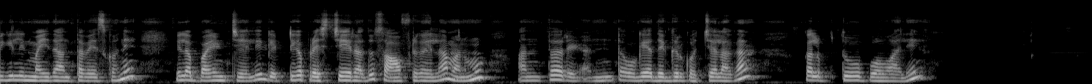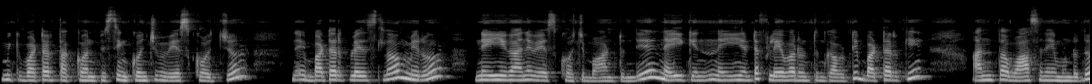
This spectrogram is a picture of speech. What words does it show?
మిగిలిన మైదా అంతా వేసుకొని ఇలా బైండ్ చేయాలి. గట్టిగా ప్రెస్ చేయరాదు సాఫ్ట్గా ఇలా మనము అంతా అంతా ఒకే దగ్గరకు వచ్చేలాగా కలుపుతూ పోవాలి. మీకు బటర్ తక్కువ అనిపిస్తే ఇంకొంచెం వేసుకోవచ్చు. బటర్ ప్లేస్లో మీరు నెయ్యి కానీ వేసుకోవచ్చు బాగుంటుంది. నెయ్యి కింద నెయ్యి అంటే ఫ్లేవర్ ఉంటుంది కాబట్టి బటర్కి అంత వాసన ఏమి ఉండదు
